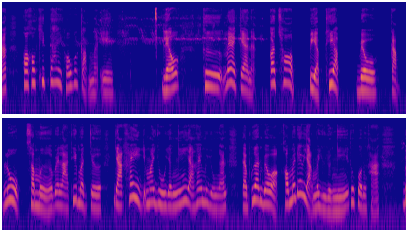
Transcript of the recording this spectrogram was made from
นะ พอเขาคิดได้เขาก็กลับมาเอง แล้ว คือแม่แกเน่ะก็ชอบเปรียบเทียบเบลกับลูกเสมอเวลาที่มาเจอ อยากให้มาอยู่อย่างนี้ อยากให้มาอยู่งั้น แต่เพื่อนเบลอะเขาไม่ได้อยากมาอยู่อย่างนี้ ทุกคนค่ะเบ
